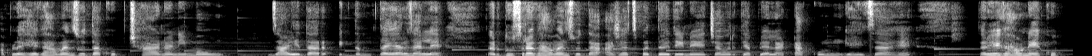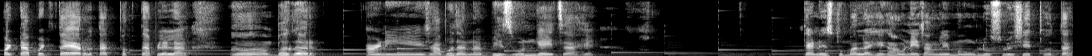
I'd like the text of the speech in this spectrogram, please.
आपलं हे घावणसुद्धा खूप छान आणि मऊ जाळीदार एकदम तयार झालं आहे तर दुसरं घावणसुद्धा अशाच पद्धतीने याच्यावरती आपल्याला टाकून घ्यायचं आहे. तर हे घावणे खूप पटापट तयार होतात. फक्त आपल्याला भगर आणि साबुदाणा भिजवून घ्यायचं आहे. त्यानेच तुम्हाला हे घावणे चांगले मऊ लुसलुशीत होतात.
